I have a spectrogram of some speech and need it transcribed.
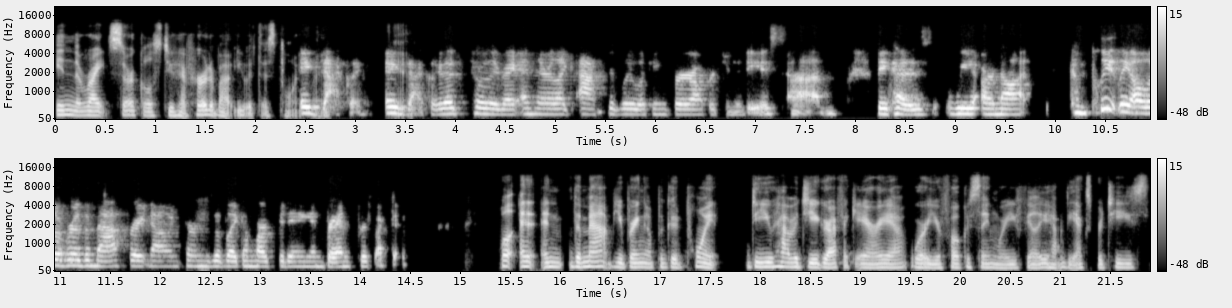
in the right circles to have heard about you at this point. Exactly. Right? Exactly. Yeah. That's totally right. And they're like actively looking for opportunities um, because we are not completely all over the map right now in terms of like a marketing and brand perspective. Well, and, and the map, you bring up a good point. Do you have a geographic area where you're focusing, where you feel you have the expertise?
